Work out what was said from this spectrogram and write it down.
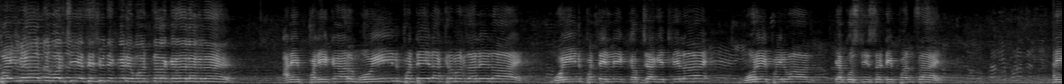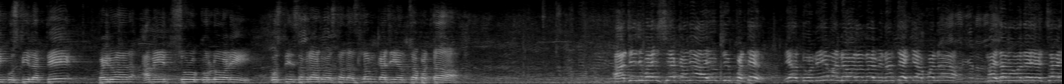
पहिल्याच वर्षी यशस्वीतेकडे वाटचाल करायला लागलंय. आणि पलीकड मोईन पटेल आक्रमक झालेला आहे. मोईन पटेलने कब्जा घेतलेला आहे. मोरे पैलवान त्या कुस्तीसाठी पंच आहे. आणि कुस्ती लागते. पैलवान अमित सोळ कुर्डुवाडी कुस्ती सम्राट वस्ताद असलम काजी यांचा पट्टा. आजीजीभाई शेख आणि आयुबजी पटेल या दोन्ही मान्यवरांना विनंती आहे की आपण मैदानामध्ये यायचंय.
